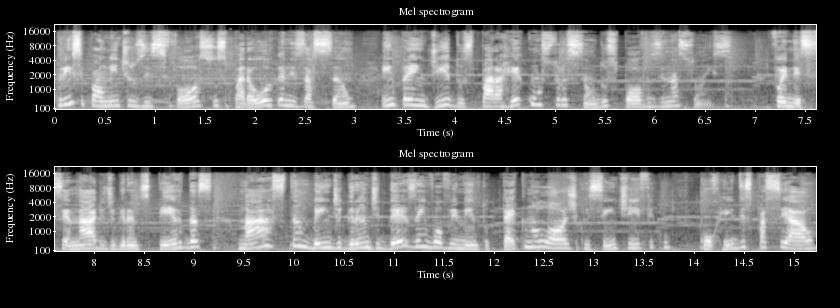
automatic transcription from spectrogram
principalmente os esforços para a organização empreendidos para a reconstrução dos povos e nações. Foi nesse cenário de grandes perdas, mas também de grande desenvolvimento tecnológico e científico, corrida espacial,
